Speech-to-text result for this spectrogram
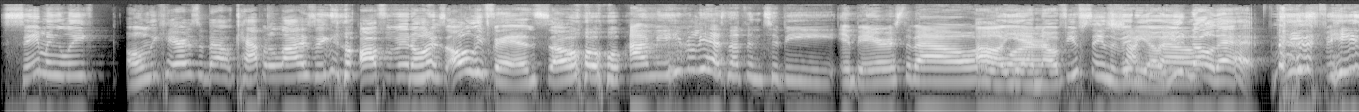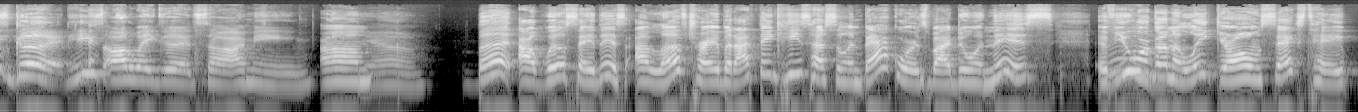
seemingly only cares about capitalizing off of it on his OnlyFans. So I mean, he really has nothing to be embarrassed about. oh yeah, no. If you've seen the video, you know that. he's, he's good. He's all the way good. So I mean, um, yeah. But I will say this: I love Trey, but I think he's hustling backwards by doing this. If you Hmm. were gonna leak your own sex tape,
